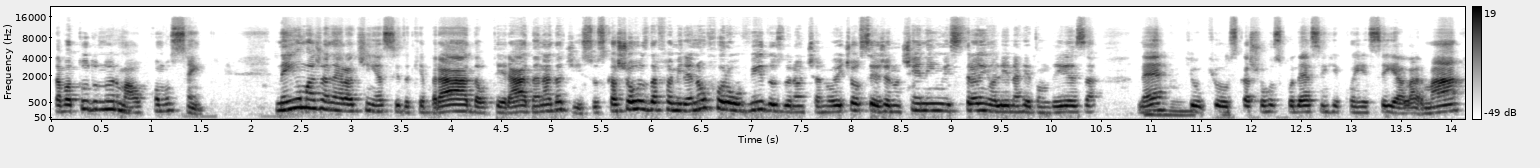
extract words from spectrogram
Tava tudo normal, como sempre. Nenhuma janela tinha sido quebrada, alterada, nada disso. Os cachorros da família não foram ouvidos durante a noite, ou seja, não tinha nenhum estranho ali na redondeza, né? Uhum. Que, que os cachorros pudessem reconhecer e alarmar.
